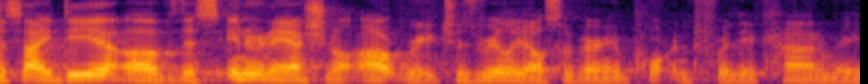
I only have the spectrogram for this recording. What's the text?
This idea of this international outreach is really also very important for the economy.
